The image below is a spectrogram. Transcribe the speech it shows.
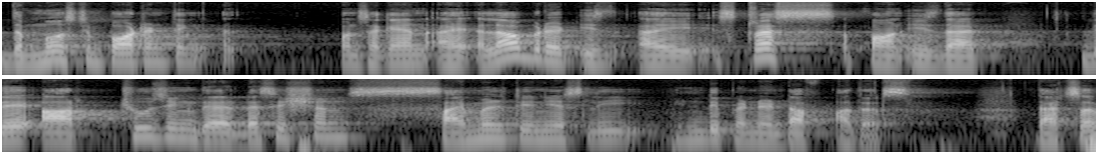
the most important thing uh, once again I elaborate is I stress upon is that they are choosing their decisions simultaneously independent of others that is a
